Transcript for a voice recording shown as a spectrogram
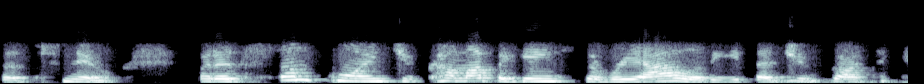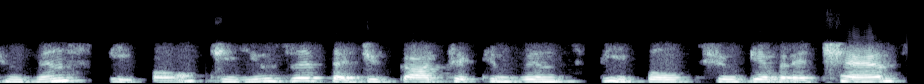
that's new, but at some point, you come up against the reality that you've got to convince people to use it, that you've got to convince people to give it a chance.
